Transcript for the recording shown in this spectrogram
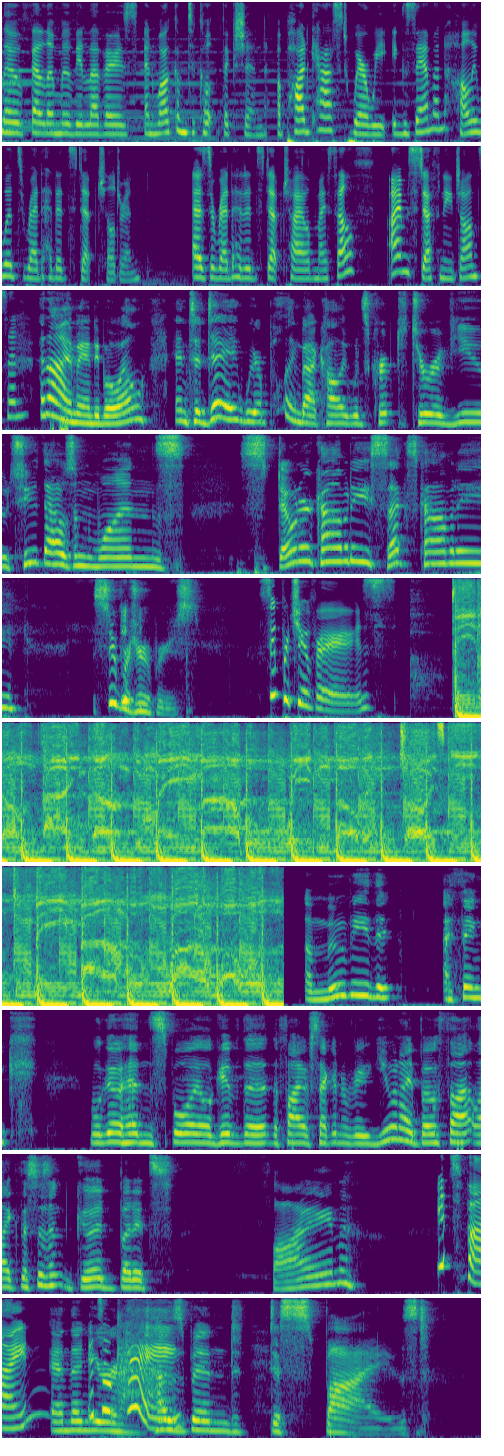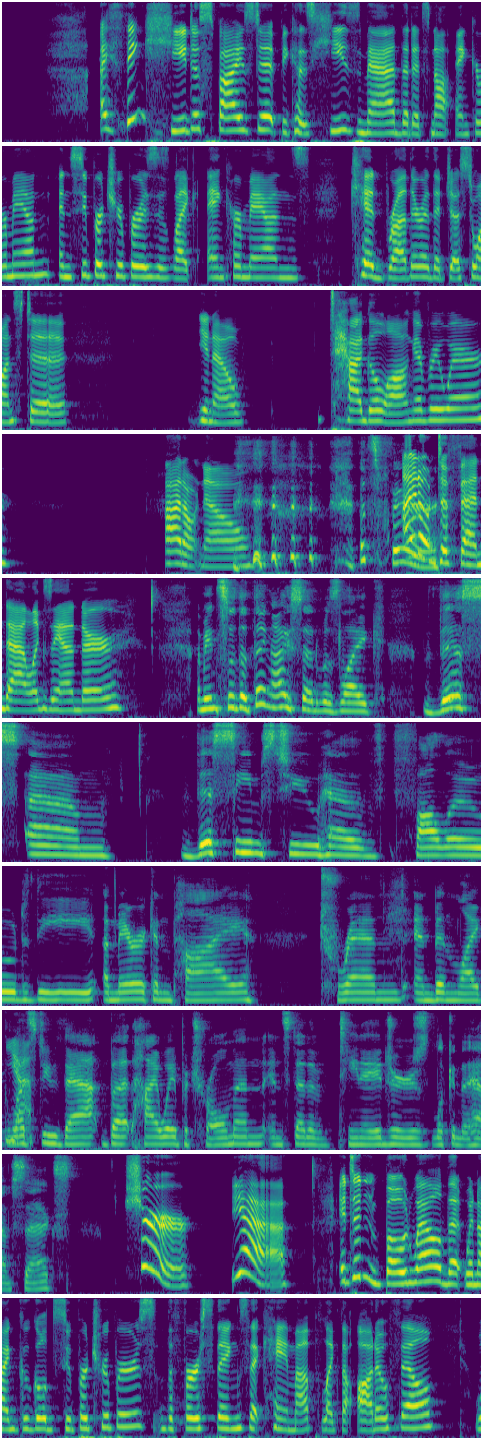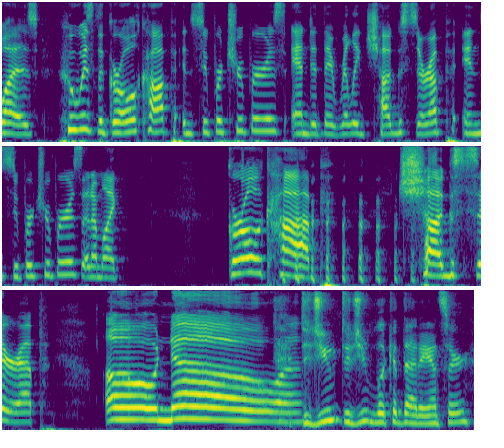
Hello, fellow movie lovers, and welcome to Cult Fiction, a podcast where we examine Hollywood's redheaded stepchildren. As a redheaded stepchild myself, I'm Stephanie Johnson. And I'm Andy Boel, and today we are pulling back Hollywood's script to review 2001's stoner comedy, sex comedy, Super Troopers. Super Troopers! A movie that I think we'll go ahead and spoil, give the, the five second review. You and I both thought, like, this isn't good, but it's fine. It's fine. And then It's your okay. husband despised. I think he despised it because he's mad that it's not Anchorman, and Super Troopers is like Anchorman's kid brother that just wants to, you know, tag along everywhere. I don't know. That's fair. I don't defend Alexander. I mean, so the thing I said was like this um this seems to have followed the American Pie trend and been like Yeah. let's do that but highway patrolmen instead of teenagers looking to have sex. Sure. Yeah. It didn't bode well that when I Googled Super Troopers, the first things that came up, like the autofill, was who is the girl cop in Super Troopers and did they really chug syrup in Super Troopers? And I'm like, girl cop chug syrup. Oh no. Did you did you look at that answer?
